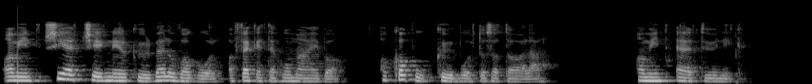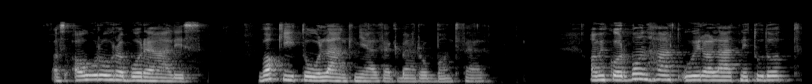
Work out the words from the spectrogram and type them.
amint sietség nélkül belovagol a fekete homályba, a kapu kőboltozata alá. Amint eltűnik. Az aurora borealis vakító lángnyelvekben robbant fel. Amikor Bonhárt újra látni tudott,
